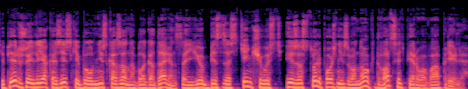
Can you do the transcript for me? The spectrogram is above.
Теперь же Илья Козицкий был несказанно благодарен за ее беззастенчивость и за столь поздний звонок 21 апреля.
